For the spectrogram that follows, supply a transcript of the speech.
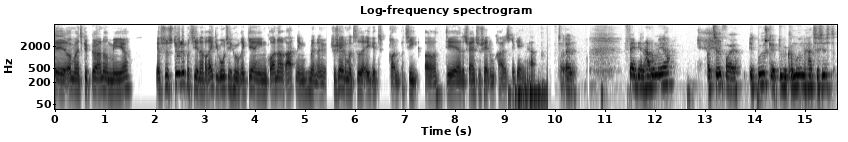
øh, og man skal gøre noget mere. Jeg synes, støttepartierne har været rigtig gode til at hive regeringen i en grønnere retning, men øh, Socialdemokratiet er ikke et grønt parti, og det er desværre en socialdemokratisk regering her. Sådan. Fabian, har du mere at tilføje? Et budskab, du vil komme ud med her til sidst?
